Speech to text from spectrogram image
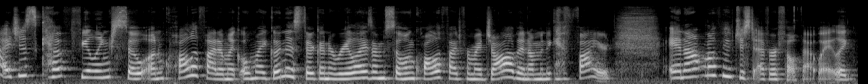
I just kept feeling so unqualified. I'm like, oh my goodness, they're going to realize I'm so unqualified for my job and I'm going to get fired. And I don't know if you've just ever felt that way. Like,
